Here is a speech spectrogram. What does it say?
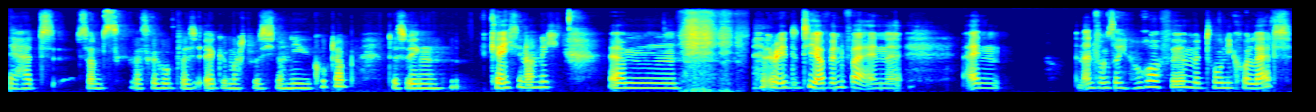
Er hat sonst was geguckt, was er gemacht, was ich noch nie geguckt habe. Deswegen kenne ich den auch nicht. Ähm, Rated T auf jeden Fall eine, ein, in Anführungszeichen, Horrorfilm mit Toni Collette.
